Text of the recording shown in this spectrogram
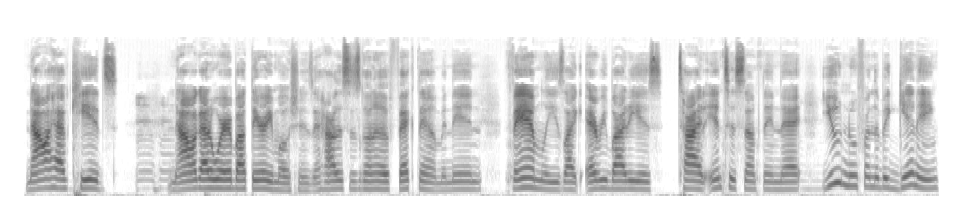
Now I have kids. Mm-hmm. Now I got to worry about their emotions and how this is going to affect them. And then families, like everybody is tied into something that mm-hmm. you knew from the beginning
